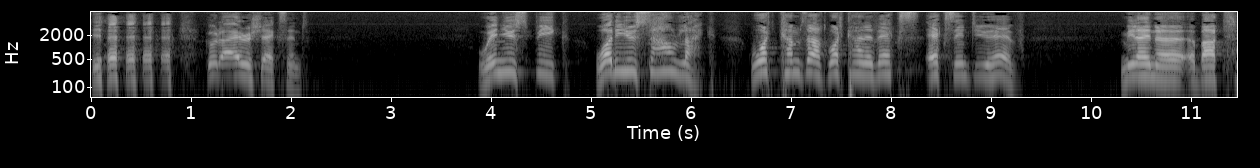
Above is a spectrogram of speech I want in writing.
Good Irish accent. When you speak, what do you sound like? What comes out? What kind of ex- accent do you have? Milena, about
